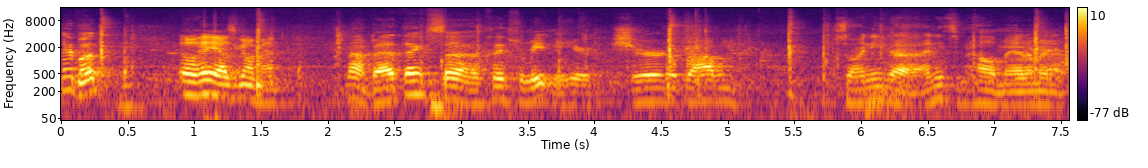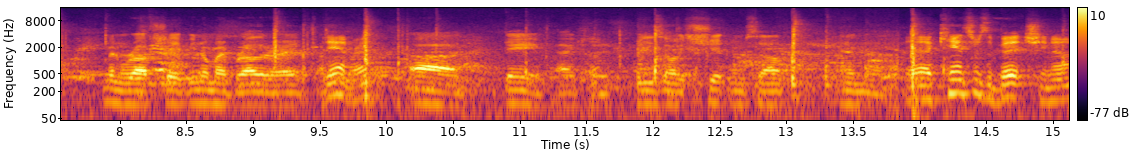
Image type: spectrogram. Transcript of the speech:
Hey, bud. Oh, hey, how's it going, man? Not bad. Thanks. Uh, thanks for meeting me here. Sure, no problem. So I need uh, I need some help, man. I'm in I'm in rough shape. You know my brother, right? Dan, right? Uh, Dave, actually. He's always shitting himself, and uh, Yeah, cancer's a bitch, you know?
